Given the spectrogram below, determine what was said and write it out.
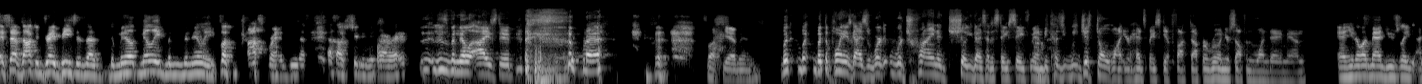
instead of Dr. Dre Beats, is the the Milli Vanilli fucking KOSS brand, dude. That's that's how shitty they are, right? This is Vanilla Ice, dude. Brad. Fuck yeah, man. But but but the point is, guys, we're we're trying to show you guys how to stay safe, man, because we just don't want your headspace to get fucked up or ruin yourself in one day, man. And you know what, man? Usually, I,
